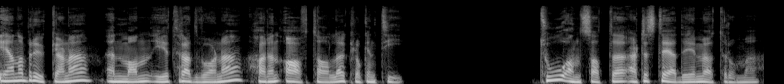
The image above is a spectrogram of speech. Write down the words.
En av brukerne, en mann i 30-årene, har en avtale klokken ti. To ansatte er til stede i møterommet,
